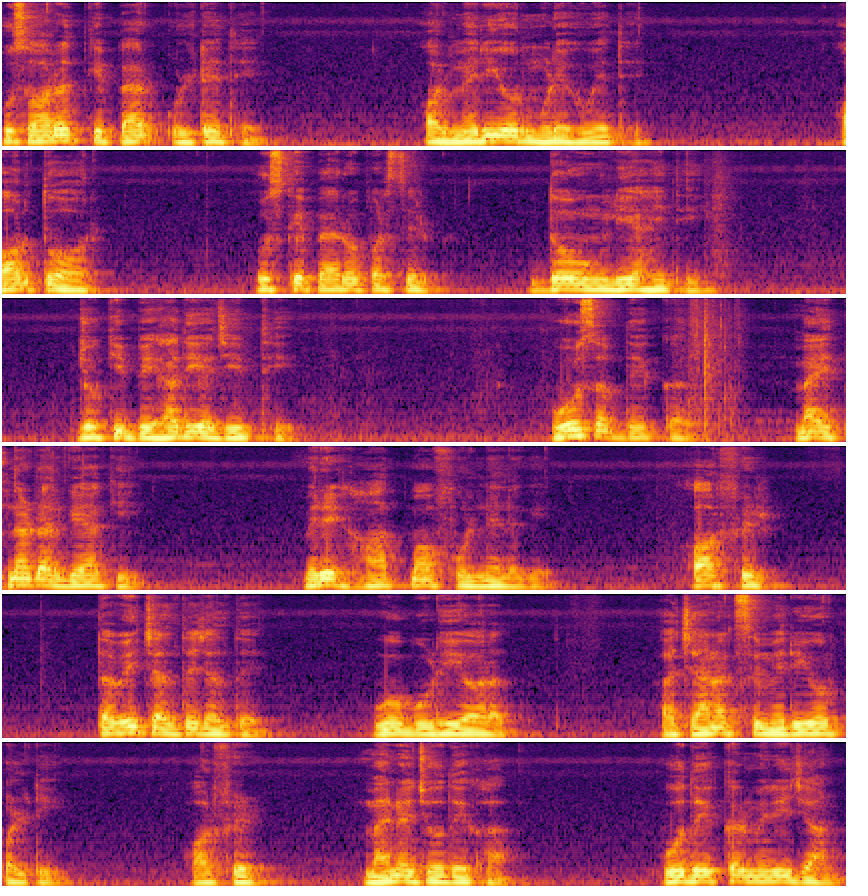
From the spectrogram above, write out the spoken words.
उस औरत के पैर उल्टे थे और मेरी ओर मुड़े हुए थे। और तो और, उसके पैरों पर सिर्फ़ दो उंगलियाँ ही थी, जो कि बेहद ही अजीब थी। वो सब देखकर मैं इतना डर गया कि मेरे हाथ पाँव फूलने लगे और फिर तभी चलते चलते वो बूढ़ी औरत अचानक से मेरी ओर पलटी और फिर मैंने जो देखा, वो देखकर मेरी जान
